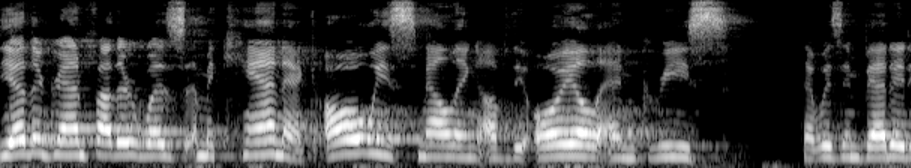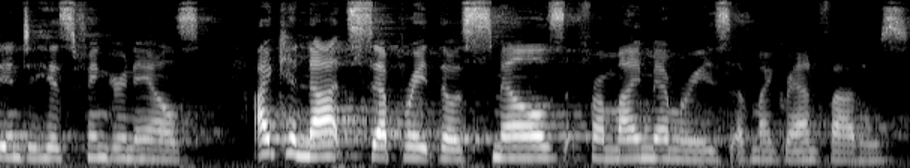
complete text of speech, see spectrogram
The other grandfather was a mechanic, always smelling of the oil and grease that was embedded into his fingernails. I cannot separate those smells from my memories of my grandfathers.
